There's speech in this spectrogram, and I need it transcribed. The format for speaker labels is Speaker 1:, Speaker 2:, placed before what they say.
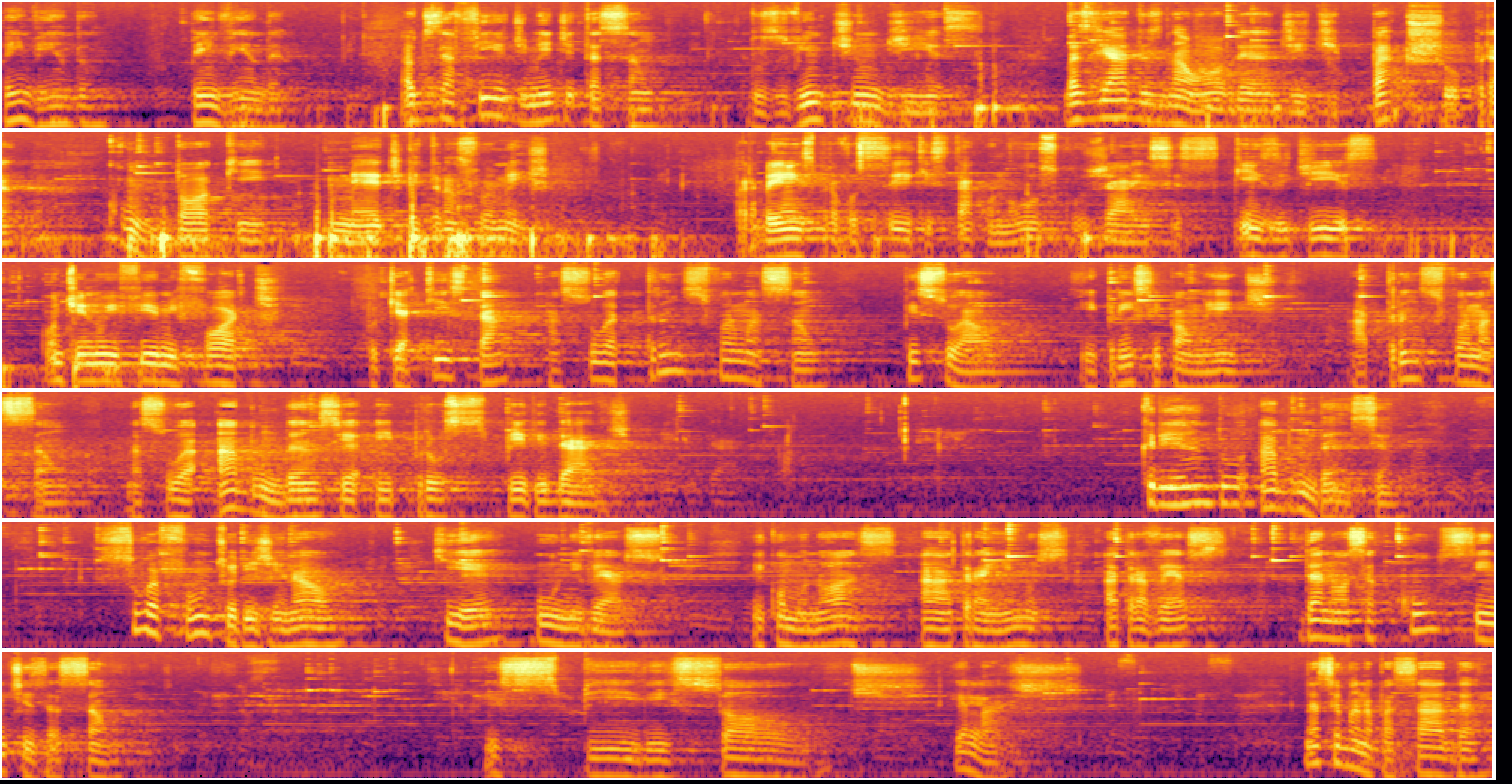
Speaker 1: Bem-vindo, bem-vinda ao desafio de meditação dos 21 dias, baseados na obra de Deepak Chopra com um toque Magic Transformation. Parabéns para você que está conosco já esses 15 dias. Continue firme e forte, porque aqui está a sua transformação pessoal e principalmente a transformação na sua abundância e prosperidade. Criando abundância. Sua fonte original, que é o universo, e como nós a atraímos através da nossa conscientização. Respire, solte, relaxe. Na semana passada,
